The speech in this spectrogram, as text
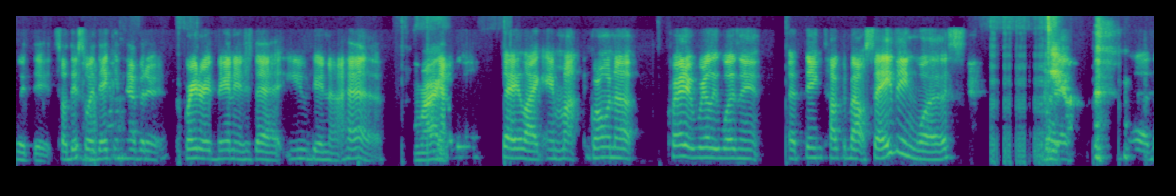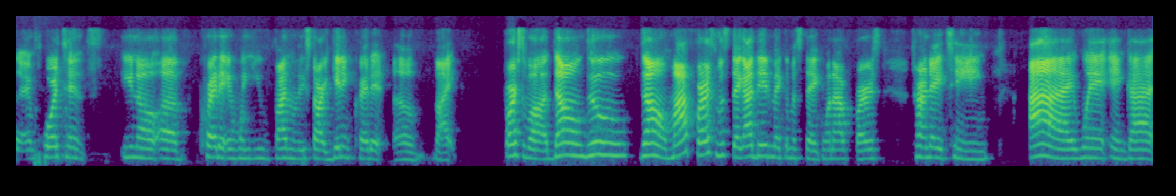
with it. So this way they can have a greater advantage that you did not have. Right. Now, I will say like in my growing up, credit really wasn't a thing talked about. Saving was. Yeah. the, the importance, you know, of credit and when you finally start getting credit of like first of all, don't do, don't. My first mistake, I did make a mistake when I first turned 18. I went and got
